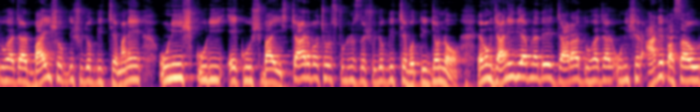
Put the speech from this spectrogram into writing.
দু হাজার বাইশ অবধি সুযোগ দিচ্ছে। মানে উনিশ, কুড়ি, একুশ, বাইশ, চার বছর স্টুডেন্টসদের সুযোগ দিচ্ছে ভর্তির জন্য। এবং জানিয়ে দিই আপনাদের যারা দু হাজার উনিশের আগে পাস আউট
